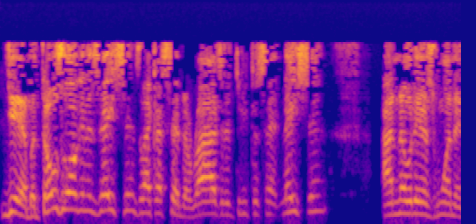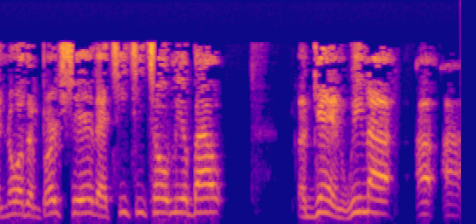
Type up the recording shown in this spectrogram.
yeah, but those organizations, like I said, the Rise of the 3% Nation, I know there's one in Northern Berkshire that TT told me about. Again, we not, I, I,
